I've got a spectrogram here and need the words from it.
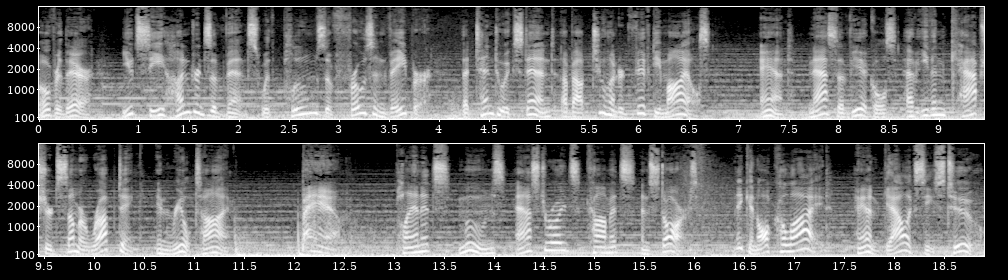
Over there, you'd see hundreds of vents with plumes of frozen vapor that tend to extend about 250 miles. And NASA vehicles have even captured some erupting in real time. Bam! Planets, moons, asteroids, comets, and stars, they can all collide, and galaxies too.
